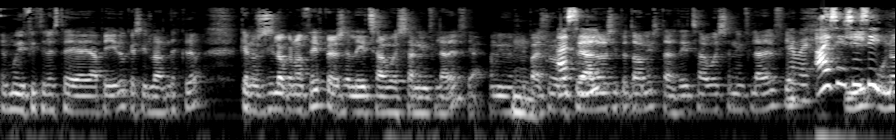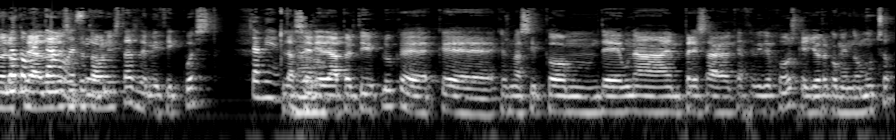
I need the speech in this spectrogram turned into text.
Es muy difícil este apellido, que es irlandés creo, que no sé si lo conocéis, pero es el de It's Always Sunny en Filadelfia. A mí me flipa, es uno de ¿Ah, los sí? creadores y protagonistas de It's Always Sunny en Filadelfia. Ah, sí, sí, y sí, uno de lo los creadores y sí. protagonistas de Mythic Quest. También. La serie de Apple TV Plus, que, que- que es una sitcom de una empresa que hace videojuegos que yo recomiendo mucho.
